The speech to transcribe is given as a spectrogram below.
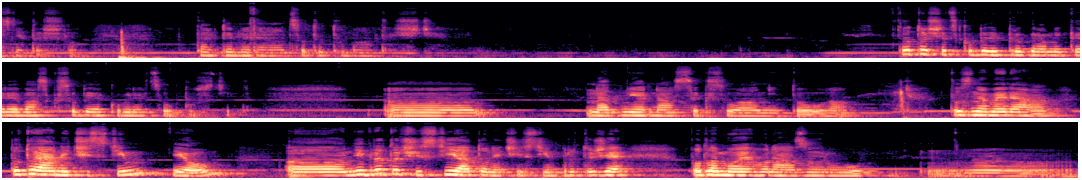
Krásně to šlo. Tak jdeme dál, co to tu máte ještě. Toto všechno byly programy, které vás k sobě jakoby nechcou pustit. Uh, nadměrná sexuální touha. To znamená, toto já nečistím, jo. Uh, někdo to čistí, já to nečistím, protože podle mojeho názoru uh,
